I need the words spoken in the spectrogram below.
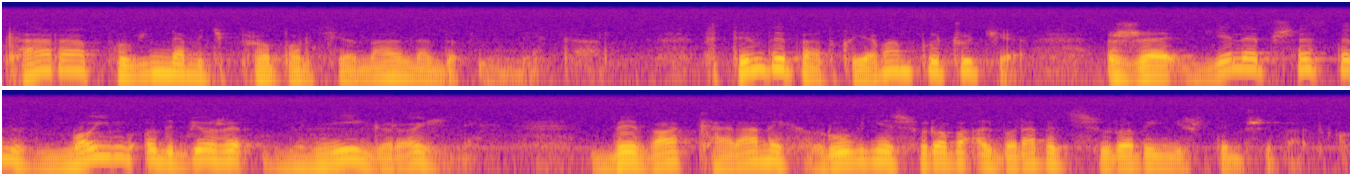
kara powinna być proporcjonalna do innych kar. W tym wypadku ja mam poczucie, że wiele przestępstw w moim odbiorze mniej groźnych bywa karanych równie surowo albo nawet surowiej niż w tym przypadku.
